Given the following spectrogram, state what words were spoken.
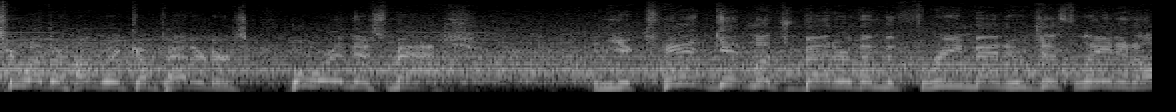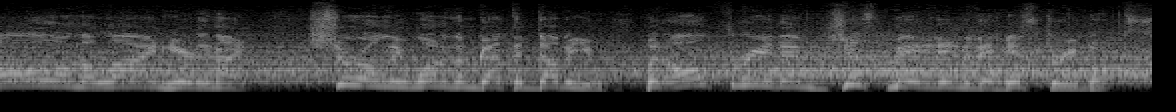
two other hungry competitors who were in this match. And you can't get much better than the three men who just laid it all on the line here tonight. Sure, only one of them got the W, but all three of them just made it into the history books.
